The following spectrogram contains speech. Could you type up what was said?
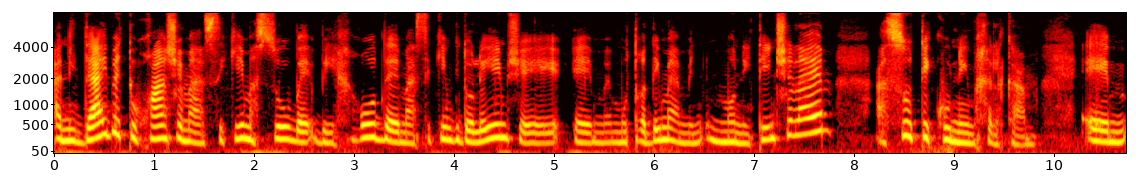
אני די בטוחה שמעסיקים עשו, בייחוד אה, מעסיקים גדולים שהם מוטרדים מהמוניטין שלהם, עשו תיקונים חלקם. הם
